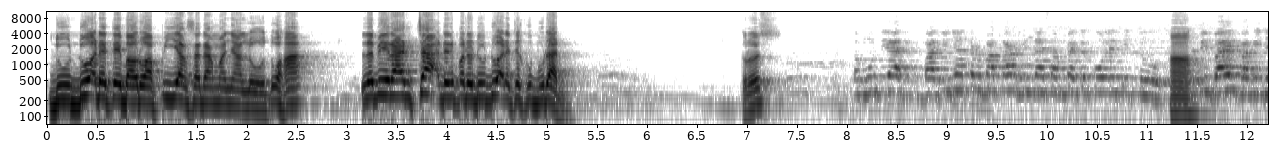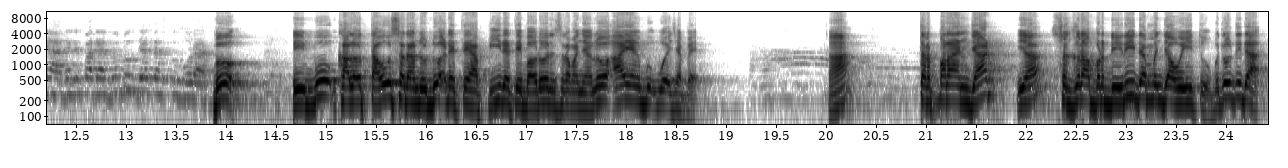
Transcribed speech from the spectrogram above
duduk di atas baru api yang sedang menyala tu ha lebih rancak daripada duduk di atas kuburan. Terus? Kemudian bajunya terbakar hingga sampai ke kulit itu. Ha. Lebih baik baginya daripada duduk di atas kuburan. Bu, ibu kalau tahu sedang duduk di atas api di atas baru sedang menyala, apa yang ibu buat capek? Ha? Terperanjat ya, segera berdiri dan menjauhi itu. Betul tidak?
